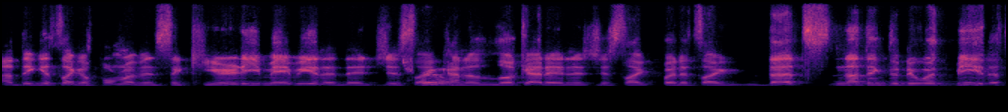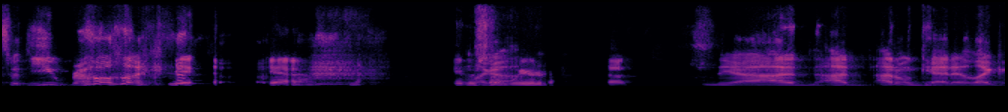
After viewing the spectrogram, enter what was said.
I think it's like a form of insecurity, maybe that they just True. like kind of look at it and it's just like, but it's like that's nothing to do with me. That's with you, bro. Like, Yeah. yeah. People are Like, so uh, weird about yeah, I, I, I don't get it. Like,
